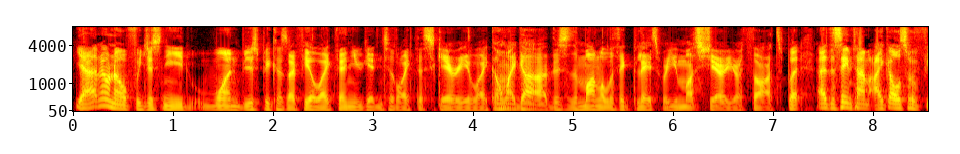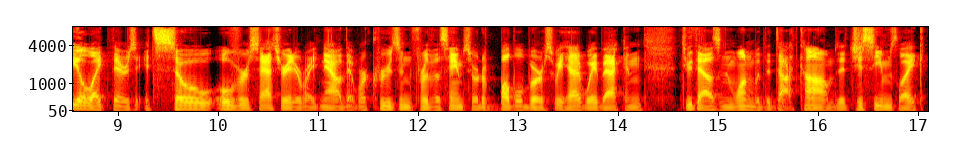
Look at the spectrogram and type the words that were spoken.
Yeah, I don't know if we just need one just because I feel like then you get into like the scary, like, oh my God, this is a monolithic place where you must share your thoughts. But at the same time, I also feel like there's it's so oversaturated right now that we're cruising for the same sort of bubble burst we had way back in 2001 with the dot coms. It just seems like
